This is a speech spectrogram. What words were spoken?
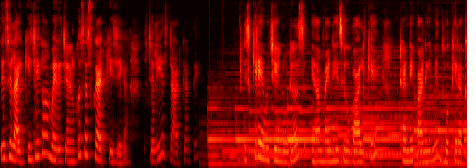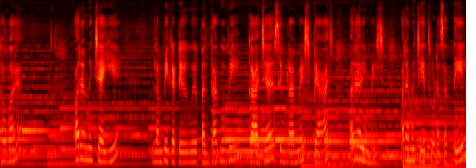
तो इसे लाइक कीजिएगा और मेरे चैनल को सब्सक्राइब कीजिएगा। तो चलिए स्टार्ट करते इसके लिए मुझे नूडल्स यहाँ मैंने इसे उबाल के ठंडे पानी में धो के रखा हुआ है। और हमें चाहिए लंबे कटे हुए पत्ता गोभी, गाजर, शिमला मिर्च, प्याज और हरी मिर्च। और हमें चाहिए थोड़ा सा तेल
